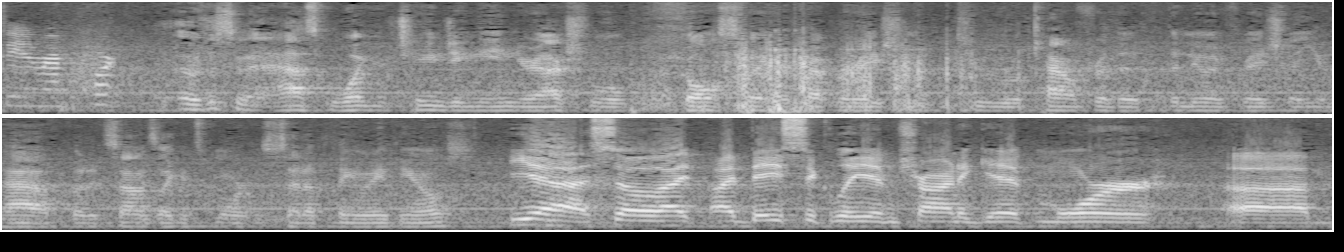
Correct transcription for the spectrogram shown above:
Dan Rappaport. I was just going to ask what you're changing in your actual golf swing or preparation to account for the, the new information that you have, but it sounds like it's more of a setup thing than anything else. Yeah, so I, I basically am trying to get more, um,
